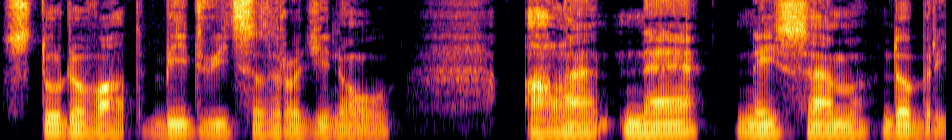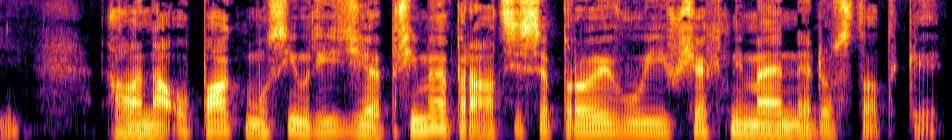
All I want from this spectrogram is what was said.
studovat, být více s rodinou, ale ne, nejsem dobrý. Ale naopak musím říct, že při mé práci se projevují všechny mé nedostatky.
